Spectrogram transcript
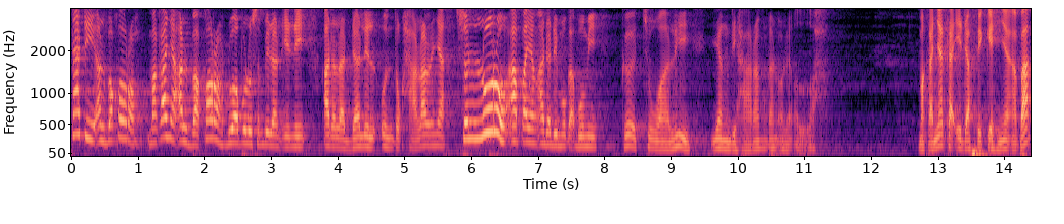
Tadi Al-Baqarah. Makanya Al-Baqarah 29 ini adalah dalil untuk halalnya seluruh apa yang ada di muka bumi kecuali yang diharamkan oleh Allah. Makanya kaidah fikihnya apa?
